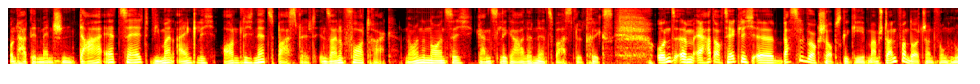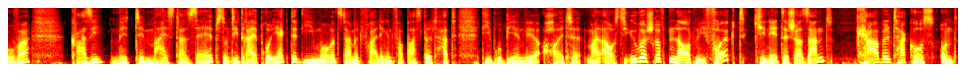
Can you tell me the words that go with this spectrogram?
und hat den Menschen da erzählt, wie man eigentlich ordentlich Netz bastelt in seinem Vortrag. 99 ganz legale Netzbasteltricks. Und ähm, er hat auch täglich äh, Bastelworkshops gegeben am Stand von Deutschlandfunk Nova, quasi mit dem Meister selbst. Und die drei Projekte, die Moritz da mit Freilingen verbastelt hat, die probieren wir heute mal aus. Die Überschriften lauten wie folgt: Kinetischer Sand, Kabeltacos und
